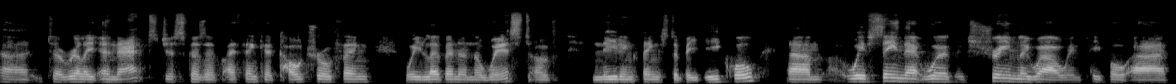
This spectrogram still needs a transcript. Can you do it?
uh, to really enact, just because of I think a cultural thing we live in in the West of needing things to be equal. Um, we've seen that work extremely well when people are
